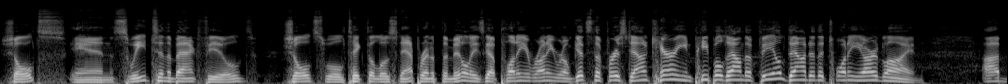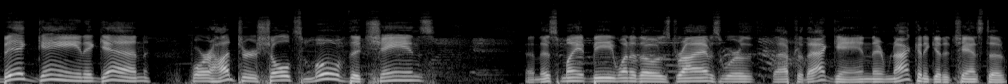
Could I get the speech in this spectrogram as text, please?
Schultz and Sweet in the backfield. Schultz will take the low snap, run up the middle. He's got plenty of running room. Gets the first down, carrying people down the field, down to the 20 yard line. A big gain again for Hunter Schultz. Move the chains. And this might be one of those drives where, after that gain, they're not going to get a chance to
